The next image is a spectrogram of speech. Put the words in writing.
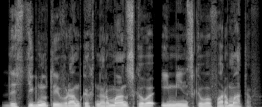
достигнутой в рамках нормандского и минского форматов.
